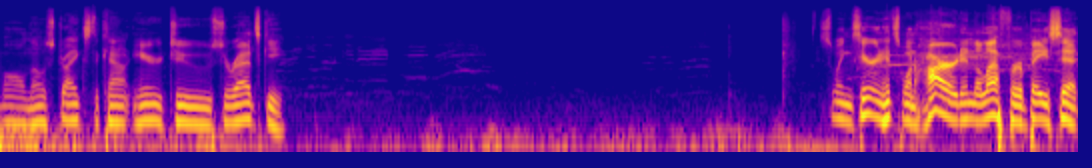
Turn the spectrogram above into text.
Ball, no strikes to count here to Saratsky. Swings here and hits one hard into left for a base hit.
